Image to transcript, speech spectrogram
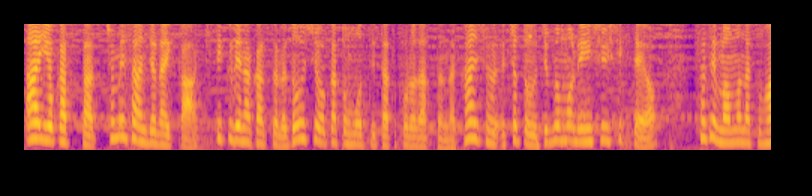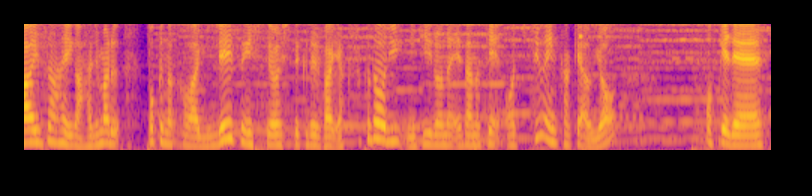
ああ、よかった。チョメさんじゃないか。来てくれなかったらどうしようかと思ってたところだったんだ。感謝、ちょっと自分も練習してきたよ。さて、間もなくファイズ杯が始まる。僕の代わりにレースに出場してくれれば約束通り虹色の枝の剣を父上に掛け合うよ。OK です。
